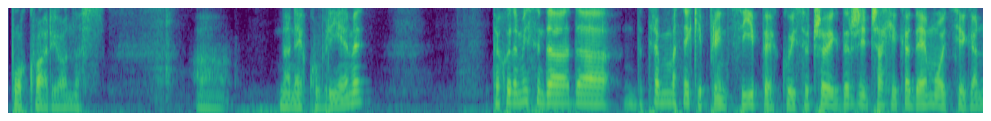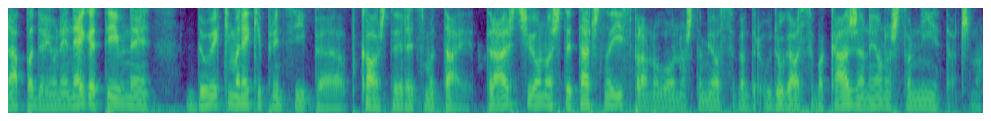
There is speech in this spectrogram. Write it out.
pokvari odnos Uh, na neko vrijeme. Tako da mislim da, da, da treba imati neke principe koji se čovjek drži čak i kada emocije ga napadaju, one negativne, da uvijek ima neke principe, kao što je recimo taj. Tražit ću ono što je tačno i ispravno u ono što mi osoba, druga osoba kaže, a ne ono što nije tačno.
